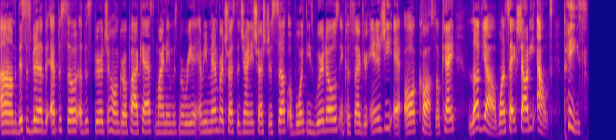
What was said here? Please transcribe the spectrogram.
Um, this has been another episode of the Spiritual Homegirl Podcast. My name is Maria. And remember, trust the journey, trust yourself, avoid these weirdos, and conserve your energy at all costs, okay? Love y'all. One take shouty out. Peace.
